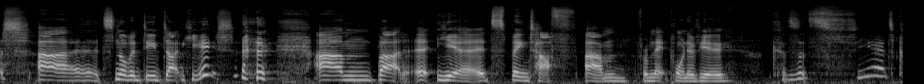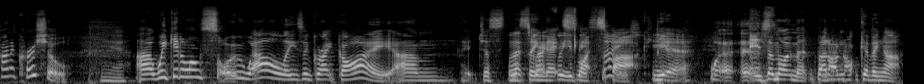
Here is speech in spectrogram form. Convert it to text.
it. Uh, it's not a dead duck yet, um, but it, yeah, it's been tough um, from that point of view because it's yeah, it's kind of crucial. Yeah. Uh, we get along so well. He's a great guy. Um, it just Well, that's missing great that for your slight mate. spark. Yeah. Yeah. Well, uh, at the the- moment, but I'm not giving up.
